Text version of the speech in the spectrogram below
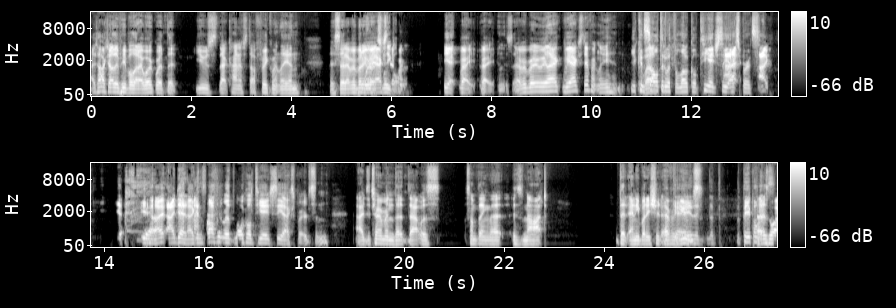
I talked to other people that I work with that use that kind of stuff frequently, and they said everybody Where reacts legal. different. Yeah, right, right. And they said everybody react, reacts differently. And You consulted with the local THC I- experts. I- yeah, I, I did. I consulted with local THC experts, and I determined that that was something that is not that anybody should ever AKA use. The, the, the people That that, is why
